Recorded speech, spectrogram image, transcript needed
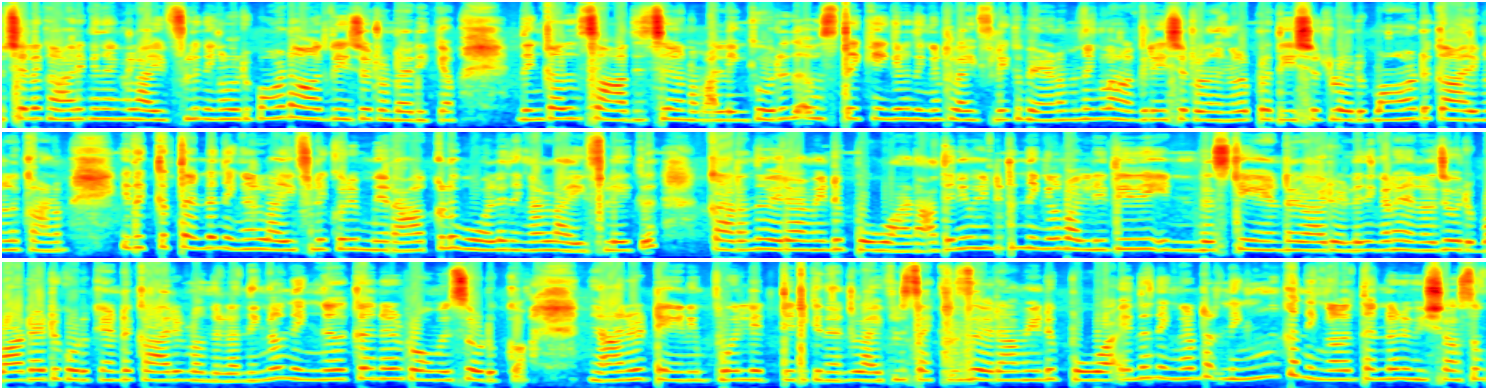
ചില കാര്യങ്ങൾ നിങ്ങൾ ലൈഫിൽ നിങ്ങൾ ഒരുപാട് ആഗ്രഹിച്ചിട്ടുണ്ടായിരിക്കാം. നിങ്ങൾക്കത് സാധിച്ചു വേണം അല്ലെങ്കിൽ ഒരു ദിവസത്തേക്കെങ്കിലും നിങ്ങളുടെ ലൈഫിലേക്ക് വേണമെന്ന് നിങ്ങൾ ആഗ്രഹിച്ചിട്ടുള്ള നിങ്ങൾ പ്രതീക്ഷിച്ചിട്ടുള്ള ഒരുപാട് കാര്യങ്ങൾ കാണും. ഇതൊക്കെ തന്നെ നിങ്ങളുടെ ലൈഫിലേക്ക് ഒരു മിറാക്കിൾ പോലെ നിങ്ങൾ ലൈഫിലേക്ക് കടന്നു വരാൻ വേണ്ടി പോവുകയാണ്. അതിന് വേണ്ടിയിട്ട് നിങ്ങൾ വലിയ രീതിയിൽ ഇൻവെസ്റ്റ് ചെയ്യേണ്ട കാര്യമല്ല. നിങ്ങളുടെ എനർജി ഒരുപാടായിട്ട് കൊടുക്കേണ്ട കാര്യങ്ങളൊന്നുമില്ല. നിങ്ങൾ നിങ്ങൾക്ക് തന്നെ ഒരു പ്രോമിസ് കൊടുക്കുക. ഞാനൊരു ടേണിംഗ് പോയിന്റിൽ എത്തിയിരിക്കുന്നു. എന്റെ ലൈഫിൽ സക്സസ് വരാൻ വേണ്ടി പോവുക എന്ന് നിങ്ങളുടെ നിങ്ങൾക്ക് നിങ്ങളെ തന്നെ ഒരു വിശ്വാസം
